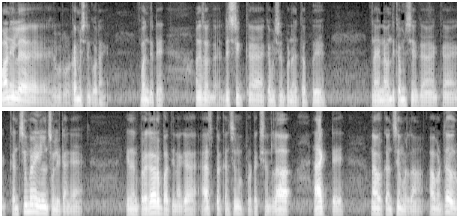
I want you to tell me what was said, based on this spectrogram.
மாநில கமிஷனுக்கு வராங்க. வந்துட்டு அங்கே சொல்லுங்க டிஸ்ட்ரிக்ட் கமிஷன் பண்ணது தப்பு. நான் என்ன வந்து கமிஷன் கன்சியூமரே இல்லைன்னு சொல்லிட்டாங்க. இதன் பிரகாரம் பார்த்தீங்கன்னாக்கா as per consumer protection law act நான் ஒரு கன்சியூமர் தான் அப்படின்ட்டு அவர்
